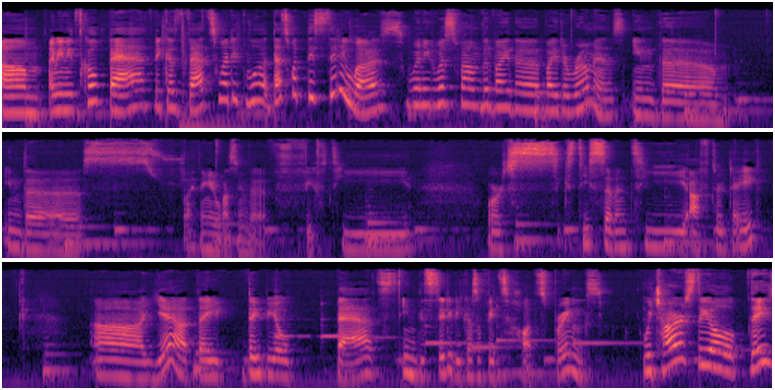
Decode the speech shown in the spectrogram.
Um, I mean, it's called Bath because that's what it was. That's what this city was when it was founded by the by the Romans in the in the I think it was in the 50 or 60 70 after date. Uh, yeah, they they built baths in the city because of its hot springs, which are still they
